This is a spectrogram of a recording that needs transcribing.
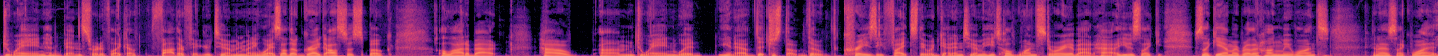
Duane had been sort of like a father figure to him in many ways. Although Gregg also spoke a lot about how um, Duane would, you know, the, just the, the crazy fights they would get into. I mean, he told one story about how he was like, he was like, yeah, my brother hung me once, and I was like, what?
